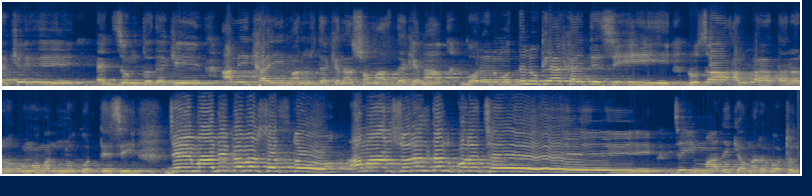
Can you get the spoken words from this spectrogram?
দেখে, একজন তো দেখে, আমি খাই, মানুষ দেখে না, সমাজ দেখে না, ঘরের মধ্যে লুকিয়া খাইতেছি, রোজা আল্লাহ তালার হুকুম অমান্য করতেছি, যে মালিক আমার স্বাস্থ্য আমার শরীর দান করেছে, যেই মালিক আমার গঠন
